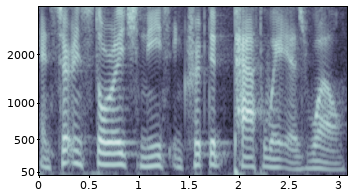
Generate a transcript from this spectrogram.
and certain storage needs encrypted pathway as well.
